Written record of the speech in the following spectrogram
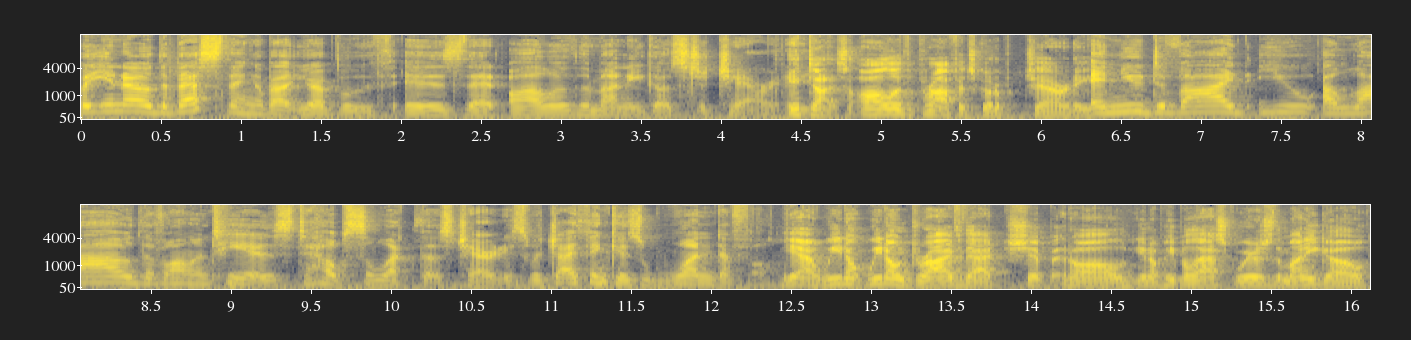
But you know, the best thing about your booth is that all of the money goes to charity. It does. All of the profits go to charity. and you divide, you allow the volunteers to help select those charities, which I think is wonderful. Yeah, we don't we don't drive that ship at all. You know, people ask where's the money go,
